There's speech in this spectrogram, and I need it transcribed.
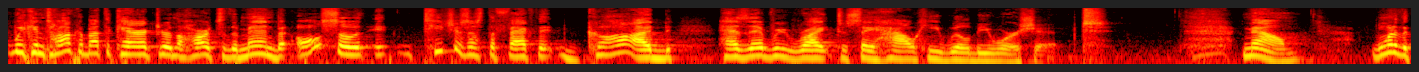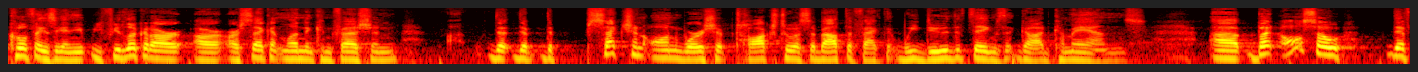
we can talk about the character and the hearts of the men, but also it teaches us the fact that God has every right to say how he will be worshipped. Now, one of the cool things, again, if you look at our, our, our second London confession, the, the, the, section on worship talks to us about the fact that we do the things that God commands. Uh, but also, the,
